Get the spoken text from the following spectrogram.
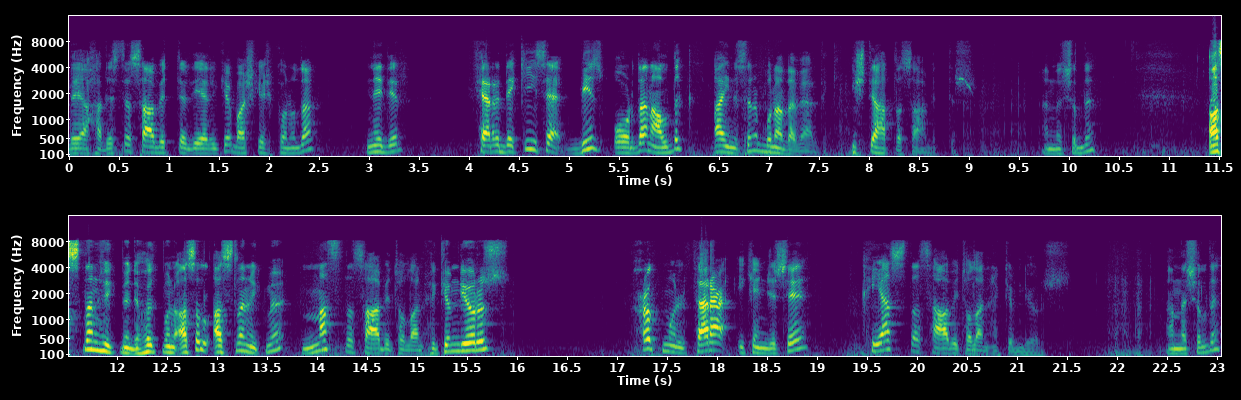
veya hadiste sabittir diyelim ki başka konuda nedir? Ferdeki ise biz oradan aldık, aynısını buna da verdik. İştihatla sabittir. Anlaşıldı? Aslın hükmünde, hükmün asıl aslın hükmü nasıl sabit olan hüküm diyoruz. Hükmül fer' ikincisi kıyasla sabit olan hüküm diyoruz. Anlaşıldı?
